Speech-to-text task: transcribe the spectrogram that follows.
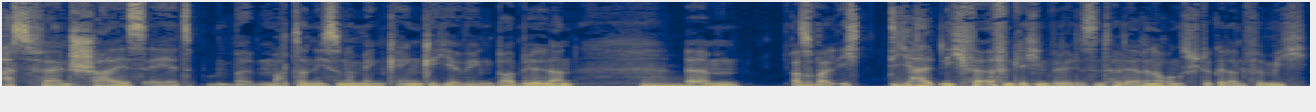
was für ein Scheiß, ey, jetzt mach doch nicht so eine Menkenke hier wegen ein paar Bildern. Ähm, also weil ich die halt nicht veröffentlichen will. Das sind halt Erinnerungsstücke dann für mich.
